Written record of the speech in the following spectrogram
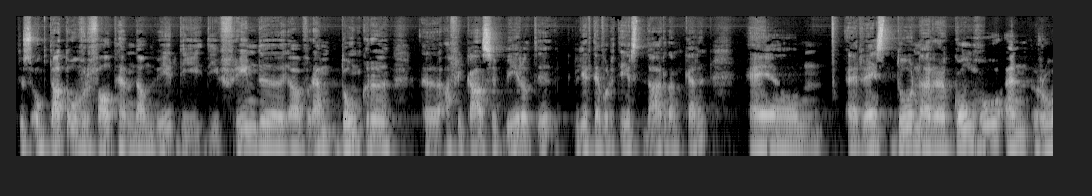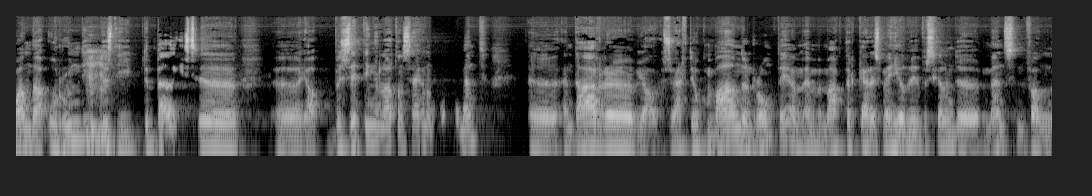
Dus ook dat overvalt hem dan weer, die, die vreemde, ja, voor hem donkere uh, Afrikaanse wereld leert hij voor het eerst daar dan kennen. Hij, uh, hij reist door naar eh, Congo en Rwanda-Urundi, mm -hmm. dus die, de Belgische uh, ja, bezittingen, laten we zeggen, op dat moment. Uh, en daar ja, zwerft hij ook maanden rond hè, en, en, maakt er kennis met heel veel verschillende mensen, van,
